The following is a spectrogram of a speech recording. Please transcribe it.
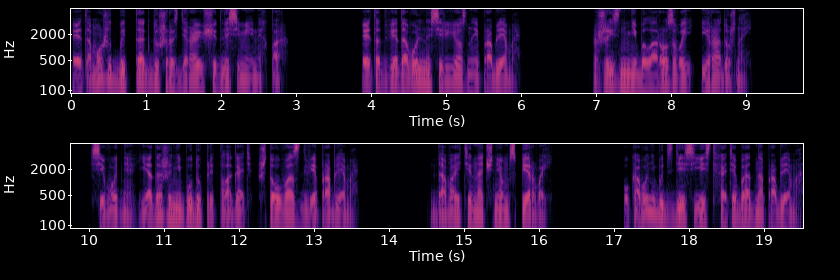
Это может быть так душераздирающе для семейных пар. Это две довольно серьезные проблемы жизнь не была розовой и радужной. Сегодня я даже не буду предполагать, что у вас две проблемы. Давайте начнем с первой. У кого-нибудь здесь есть хотя бы одна проблема?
